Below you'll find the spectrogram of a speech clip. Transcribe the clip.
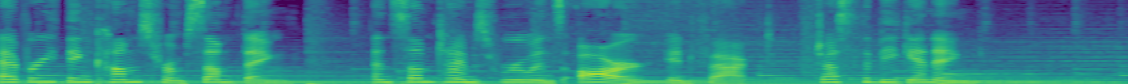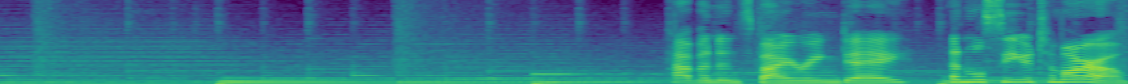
Everything comes from something, and sometimes ruins are, in fact, just the beginning. Have an inspiring day, and we'll see you tomorrow.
